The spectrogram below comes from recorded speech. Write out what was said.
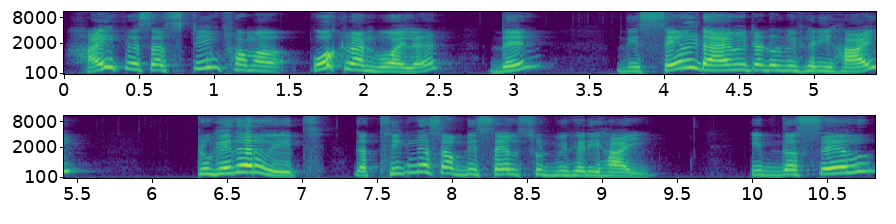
high pressure steam from a Cochrane boiler, then the cell diameter will be very high together with the thickness of the cell should be very high. If the cell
